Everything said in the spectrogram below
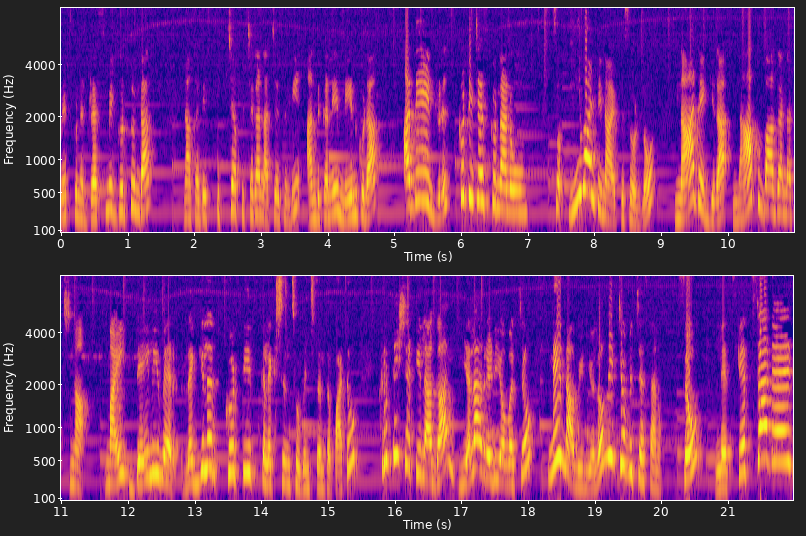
వేసుకున్న డ్రెస్ మీకు గుర్తుందా? నాకు అది పిచ్చ పిచ్చగా నచ్చేసింది. అందుకనే నేను కూడా అదే డ్రెస్ కుట్టి చేసుకున్నాను. సో ఇవాళ నా ఎపిసోడ్లో నా దగ్గర నాకు బాగా నచ్చిన my daily wear regular kurtis collection చూపించడంతో పాటు కృతి శెట్టి లాగా ఎలా రెడీ అవ్వచ్చో నేను నా వీడియోలో మీకు చూపించేస్తాను. So let's get started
